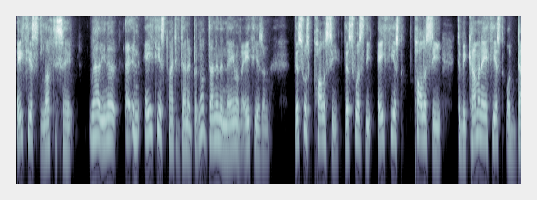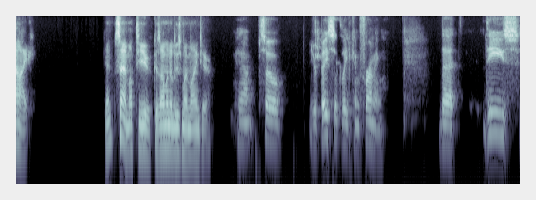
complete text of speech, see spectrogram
atheists love to say, well, you know, an atheist might have done it, but not done in the name of atheism. This was policy. This was the atheist policy to become an atheist or die. Okay, Sam, up to you, because I'm going to lose my mind here. Yeah. So you're basically confirming that these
